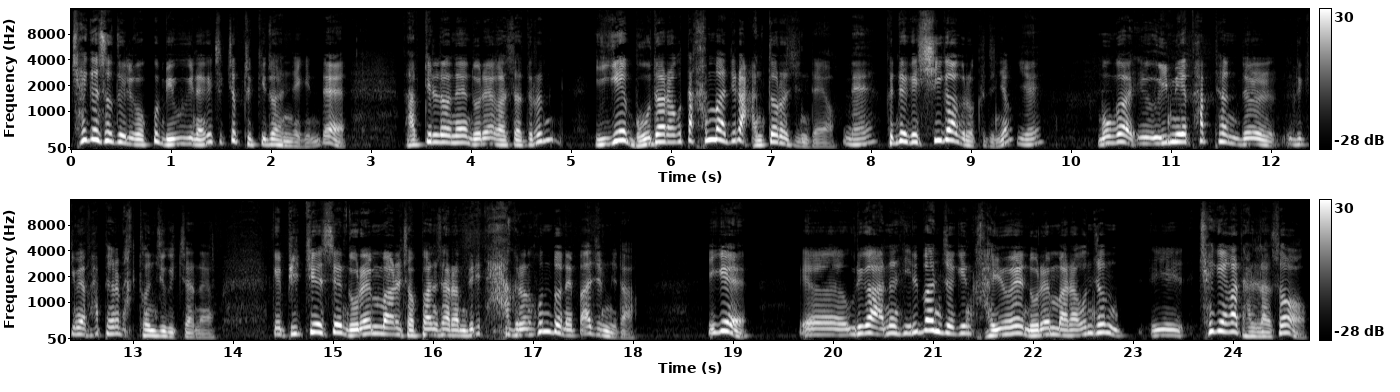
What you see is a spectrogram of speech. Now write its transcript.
책에서도 읽었고 미국인에게 직접 듣기도 한 얘기인데 밥 딜런의 노래 가사들은 이게 뭐다라고 딱 한마디로 안 떨어진대요. 네. 근데 이게 시가 그렇거든요. 예. 뭔가 이 의미의 파편들, 느낌의 파편을 막 던지고 있잖아요. 그러니까 BTS의 노랫말을 접한 사람들이 다 그런 혼돈에 빠집니다. 이게 어, 우리가 아는 일반적인 가요의 노랫말하고는 좀 이 체계가 달라서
